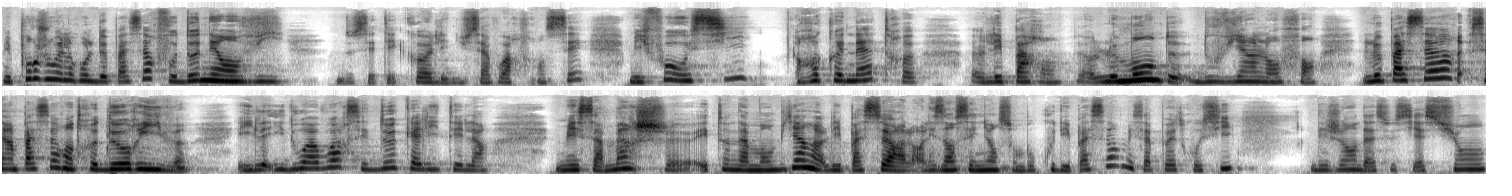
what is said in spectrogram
Mais pour jouer le rôle de passeur, faut donner envie de cette école et du savoir français, mais il faut aussi reconnaître les parents, le monde d'où vient l'enfant. Le passeur, c'est un passeur entre deux rives. Il, il doit avoir ces deux qualités-là mais ça marche euh, étonnamment bien. Les passeurs, alors les enseignants sont beaucoup des passeurs, mais ça peut être aussi des gens d'associations,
